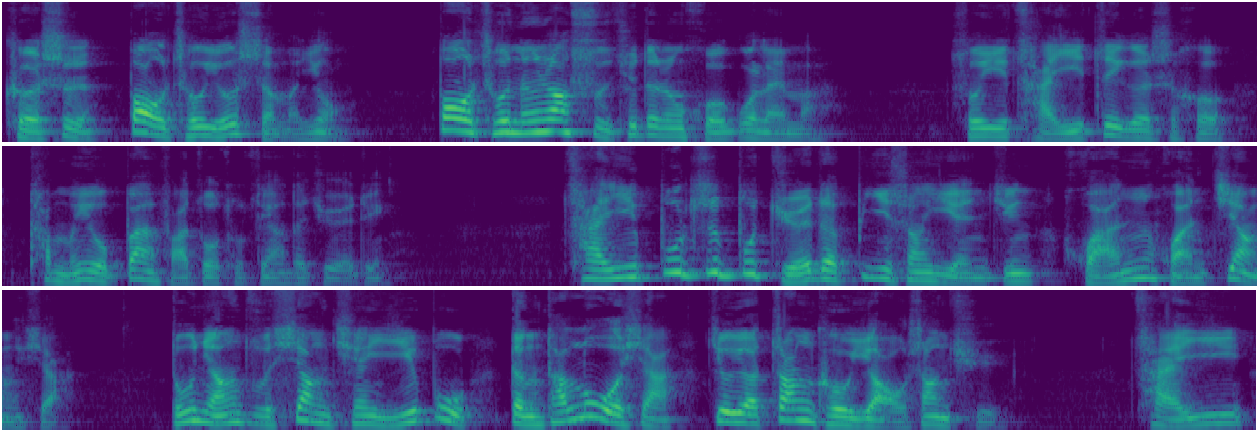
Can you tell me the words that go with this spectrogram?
可是报仇有什么用？报仇能让死去的人活过来吗？所以彩衣这个时候他没有办法做出这样的决定。彩衣不知不觉地闭上眼睛，缓缓降下。毒娘子向前一步，等他落下，就要张口咬上去。彩衣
